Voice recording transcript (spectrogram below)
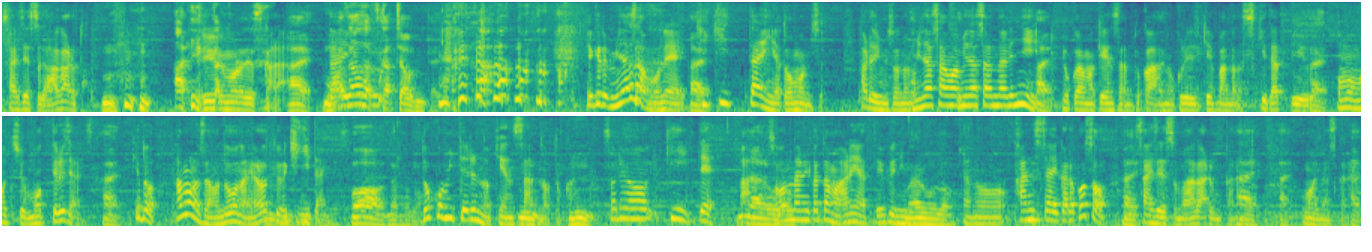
再生数が上がると、ありがたくいうものですから。はい。わざわざ使っちゃおうみたいな。だけど皆さんもね、はい。聞きたいんやと思うんですよある意味その皆さんは皆さんなりにはい。横山健さんとかあのクレイジーケンバンドが好きだっていうはい。面持ちを持ってるじゃないですか、はい。けど天野さんはどうなんやろっていうのを聞きたいんです、ああなるほど。どこ見てるの健さんのとか、うん。うんそれを聞いてあそんな見方もあるんやっていうふうになるほど。あの感じたいからこそはい。再生数も上がるんかなと思いますから、はい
